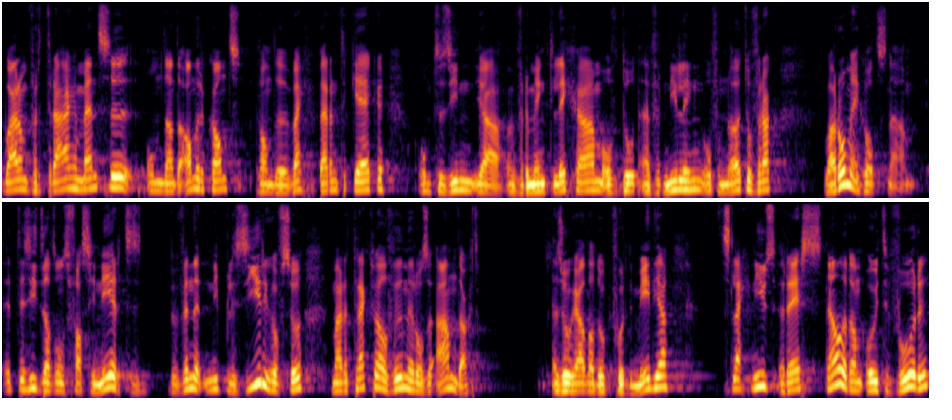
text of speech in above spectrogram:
Waarom vertragen mensen om naar de andere kant van de wegberm te kijken om te zien ja, een verminkt lichaam of dood en vernieling of een autovrak? Waarom in godsnaam? Het is iets dat ons fascineert. We vinden het niet plezierig of zo, maar het trekt wel veel meer onze aandacht. En zo geldt dat ook voor de media. Slecht nieuws reist sneller dan ooit tevoren.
